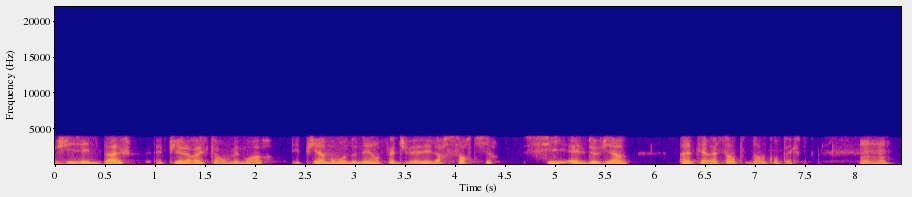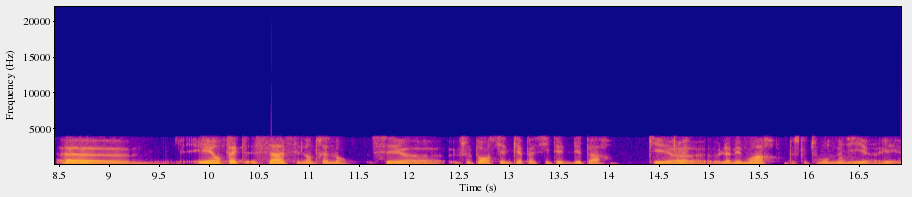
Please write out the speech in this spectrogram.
je lisais une page et puis elle reste en mémoire. Et puis à un moment donné, en fait, je vais aller la ressortir si elle devient intéressante dans le contexte. Mhm. Euh, et en fait, ça, c'est l'entraînement. C'est, euh, je pense, qu'il y a une capacité de départ qui est euh, la mémoire, parce que tout le monde me mhm. dit, et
